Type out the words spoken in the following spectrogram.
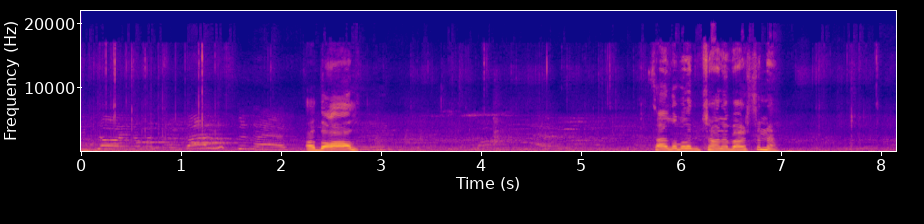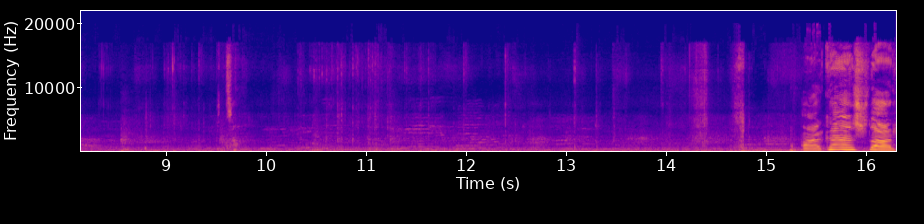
Bizle oynamak ister misiniz? Ada al. Sen de bana bir tane versene. Arkadaşlar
